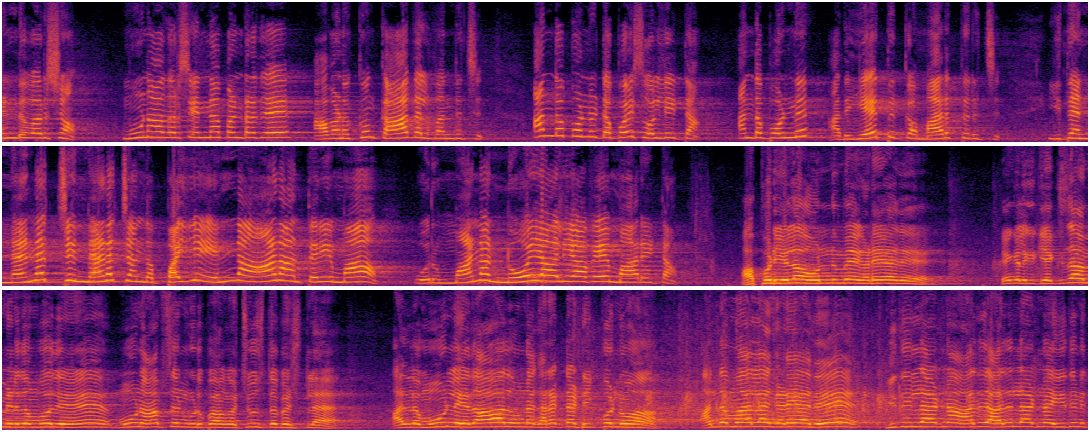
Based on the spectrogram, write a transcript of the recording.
ரெண்டு வருஷம். மூணாவது வருஷம் என்ன பண்றது? அவனுக்கும் காதல் வந்துச்சு. அந்த பொண்ணுகிட்ட போய் சொல்லிட்டான். அந்த பொண்ணு அதை ஏத்துக்க மறுத்துருச்சு. இதை நினைச்சு நினைச்சு அந்த பையன் என்ன ஆனான் தெரியுமா? ஒரு மன நோயாளியாவே மாறிட்டான். அப்படியெல்லாம் ஒன்றுமே கிடையாது. எங்களுக்கு எக்ஸாம் எழுதும்போது மூணு ஆப்ஷன் கொடுப்பாங்க சூஸ் த பெஸ்ட்டில் அதில் மூணில் ஏதாவது ஒன்று கரெக்டாக டிக் பண்ணுவான் அந்த மாதிரிலாம் கிடையாது. இது இல்லாட்டினா அது அது இல்லாட்டினா இதுன்னு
